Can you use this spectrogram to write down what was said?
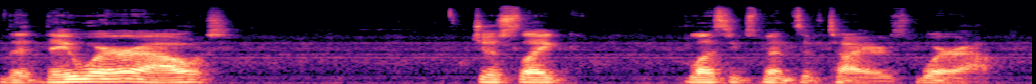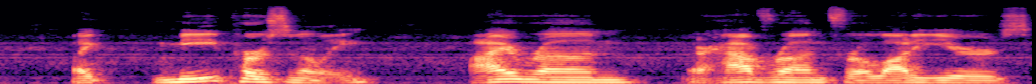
that they wear out just like less expensive tires wear out. Like me personally, I run or have run for a lot of years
